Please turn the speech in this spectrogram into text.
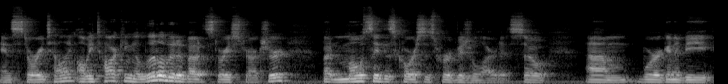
and storytelling. I'll be talking a little bit about story structure, but mostly this course is for visual artists. So um, we're going to be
